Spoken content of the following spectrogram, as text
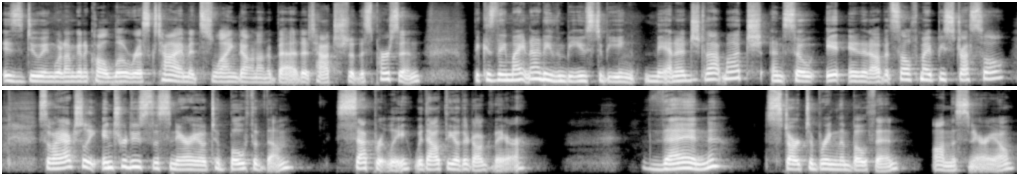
is doing what I'm going to call low risk time. It's lying down on a bed attached to this person because they might not even be used to being managed that much. And so it in and of itself might be stressful. So I actually introduce the scenario to both of them separately without the other dog there. Then start to bring them both in on the scenario.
